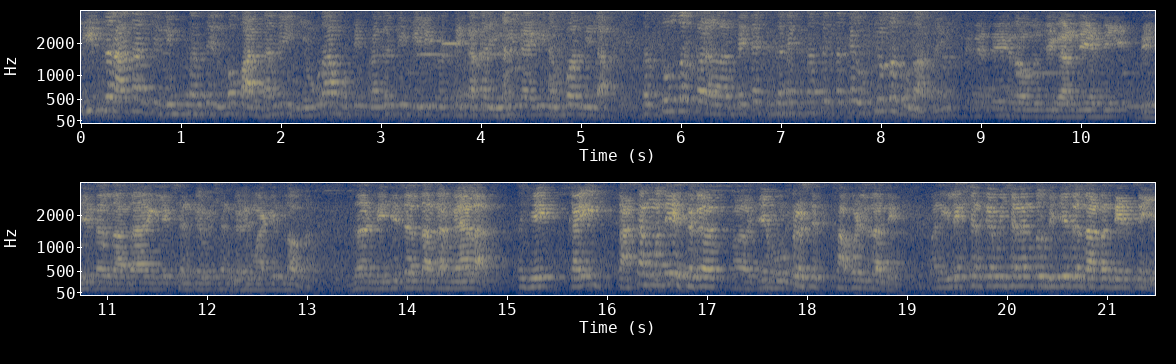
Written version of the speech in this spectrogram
तीच जर आधारशी लिंक नसेल मग भारताने एवढा मोठी प्रगती केली प्रत्येकाला युनिक आय डी नंबर दिला तर तो जर त्याच्याशी कनेक्ट नसेल तर काही उपयोगच होणार नाही. ते राहुलजी गांधी यांनी डिजिटल डाटा इलेक्शन कमिशनकडे मागितला होता. जर डिजिटल दादा मिळाला तर हे काही तासांमध्ये हे सगळं जे वोटर्स सापडले जाते पण इलेक्शन कमिशन तो डिजिटल दादा देत नाही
